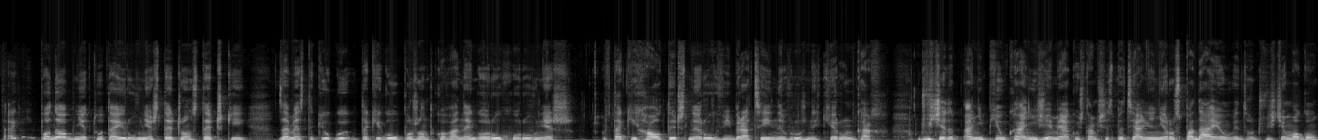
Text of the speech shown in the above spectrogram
Tak? I podobnie tutaj również te cząsteczki, zamiast takiego, takiego uporządkowanego ruchu, również w taki chaotyczny ruch wibracyjny w różnych kierunkach. Oczywiście ani piłka, ani ziemia jakoś tam się specjalnie nie rozpadają, więc oczywiście mogą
